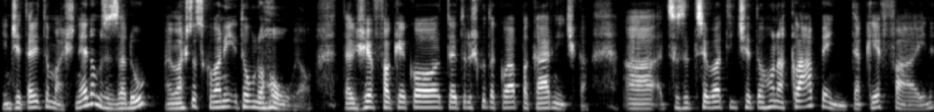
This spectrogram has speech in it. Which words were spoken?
Jenže tady to máš nejenom ze zadu, ale máš to schovaný i tou nohou, jo. Takže fakt jako to je trošku taková pakárnička. A co se třeba týče toho naklápění, tak je fajn,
